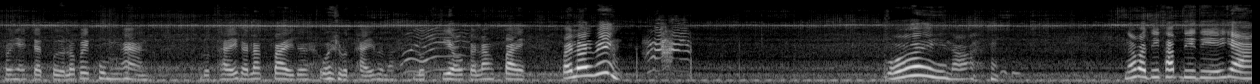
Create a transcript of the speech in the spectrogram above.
เพราะยังจัดเปิดแล้วไปคุมงานรถไถกำลังไปเด้อโอ้ยรถไถไปนะรถเกี่ยวกำลังไป ไปเลยวิ่ง โอ้ยเนาะนะสวัสดีครับดีๆอย่าง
